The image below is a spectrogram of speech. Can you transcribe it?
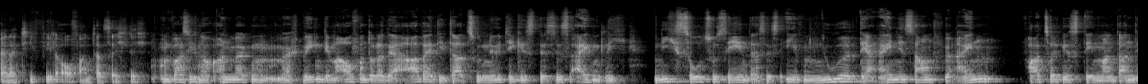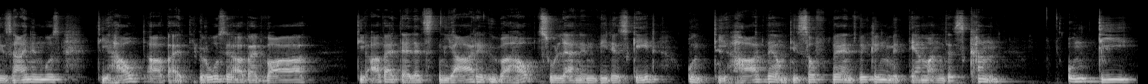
relativ viel Aufwand tatsächlich. Und was ich noch anmerken möchte, wegen dem Aufwand oder der Arbeit, die dazu nötig ist, das ist eigentlich nicht so zu sehen, dass es eben nur der eine Sound für ein Fahrzeug ist, den man dann designen muss. Die Hauptarbeit, die große Arbeit war die Arbeit der letzten Jahre überhaupt zu lernen, wie das geht und die Hardware und die Software entwickeln, mit der man das kann. Und die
